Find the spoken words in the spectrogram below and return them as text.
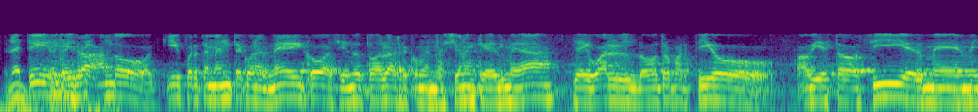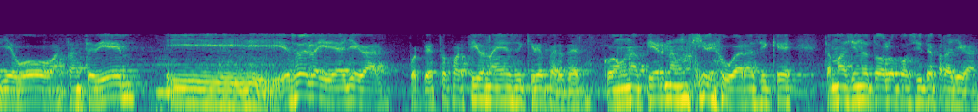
Sí, estoy trabajando aquí fuertemente con el médico, haciendo todas las recomendaciones que él me da. Ya igual los otros partidos había estado así, él me, me llevó bastante bien y eso es la idea llegar, porque estos partidos nadie se quiere perder. Con una pierna uno quiere jugar, así que estamos haciendo todo lo posible para llegar.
